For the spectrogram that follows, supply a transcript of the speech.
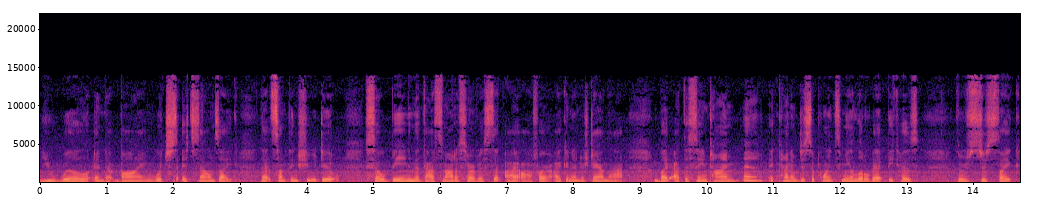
you will end up buying, which it sounds like that's something she would do. So, being that that's not a service that I offer, I can understand that. But at the same time, eh, it kind of disappoints me a little bit because there's just like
